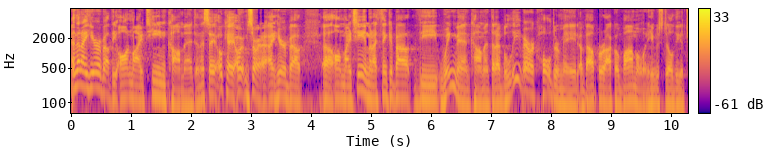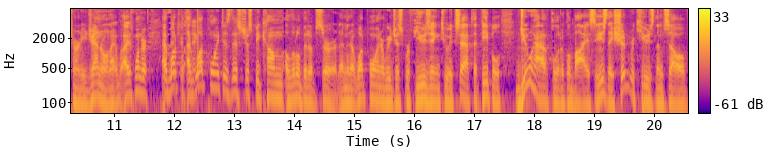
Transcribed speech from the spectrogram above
And then I hear about the on my team comment and I say, okay, oh, I'm sorry, I hear about uh, on my team and I think about the wingman comment that I believe Eric Holder made about Barack Obama when he was still the attorney general. And I, I just wonder, at what, at what point does this just become a little bit absurd? I mean, at what point are we just refusing to accept that people do have political biases? They should recuse themselves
